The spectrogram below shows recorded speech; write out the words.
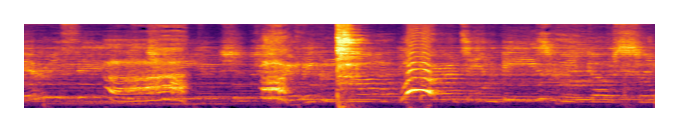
Everything changed. Ah! And we grew up, birds and bees would go swimming.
